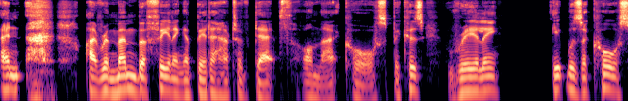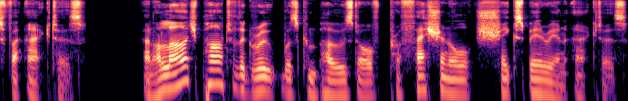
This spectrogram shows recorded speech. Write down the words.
And I remember feeling a bit out of depth on that course because really, it was a course for actors. And a large part of the group was composed of professional Shakespearean actors.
